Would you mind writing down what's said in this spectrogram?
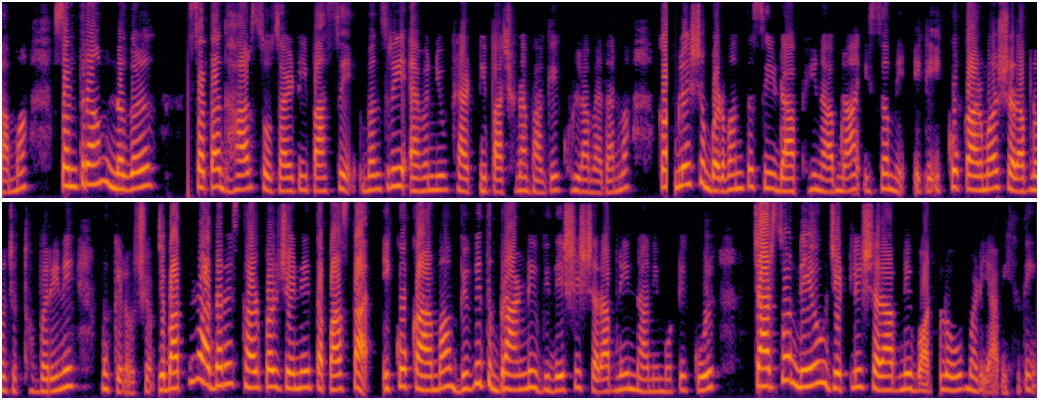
ગામમાં સંતરામ નગર સત્તાધાર સોસાયટી પાસે બંસરી એવન્યુ ફ્લેટની પાછળના ભાગે ખુલ્લા મેદાનમાં કમલેશ બળવંતસિંહ ડાભી નામના ઈસમે એક ઇકો કારમાં શરાબનો જથ્થો ભરીને મૂકેલો છે. જે બાતમીના આધારે સ્થળ પર જઈને તપાસતા ઇકો કારમાં વિવિધ બ્રાન્ડની વિદેશી શરાબની નાની મોટી કુલ ચારસો જેટલી શરાબની બોટલો મળી આવી હતી.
